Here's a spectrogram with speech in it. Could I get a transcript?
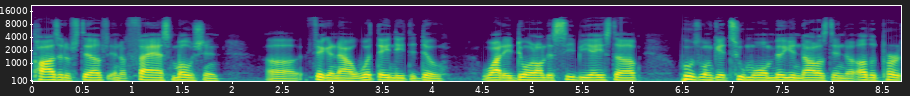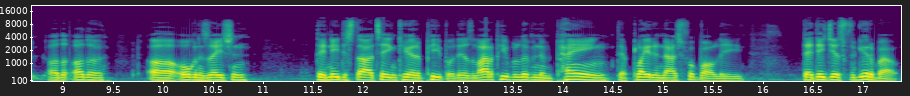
positive steps in a fast motion, uh, figuring out what they need to do. Why they doing all this CBA stuff? Who's going to get two more million dollars than the other per, other other uh, organization? they need to start taking care of the people. There's a lot of people living in pain that play the National Football League that they just forget about,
